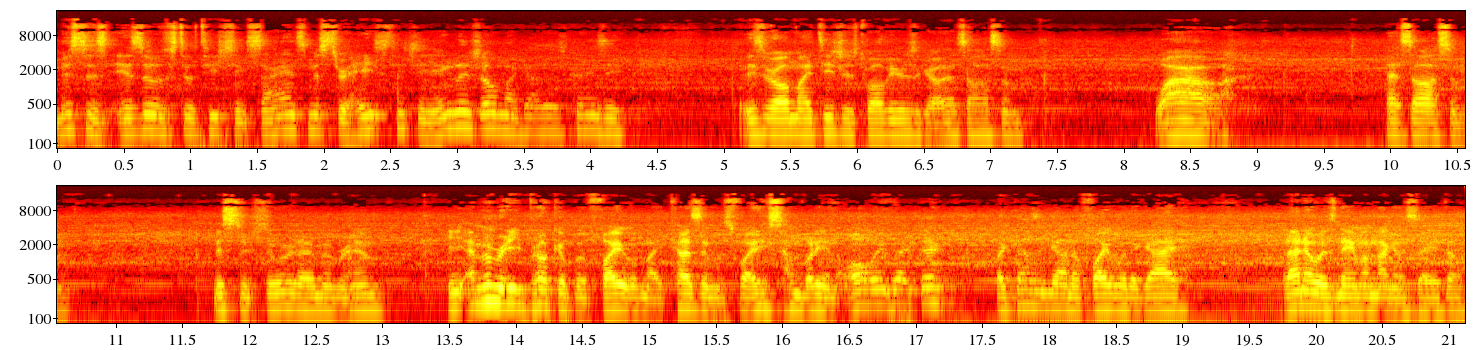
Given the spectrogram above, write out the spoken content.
Mrs. Izzo is still teaching science. Mr. Hayes teaching English. Oh my God, that was crazy. These are all my teachers 12 years ago. That's awesome. Wow. That's awesome. Mr. Stewart, I remember him. He, I remember he broke up a fight with my cousin, was fighting somebody in all the hallway back there. My cousin got in a fight with a guy. And I know his name, I'm not gonna say it though.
